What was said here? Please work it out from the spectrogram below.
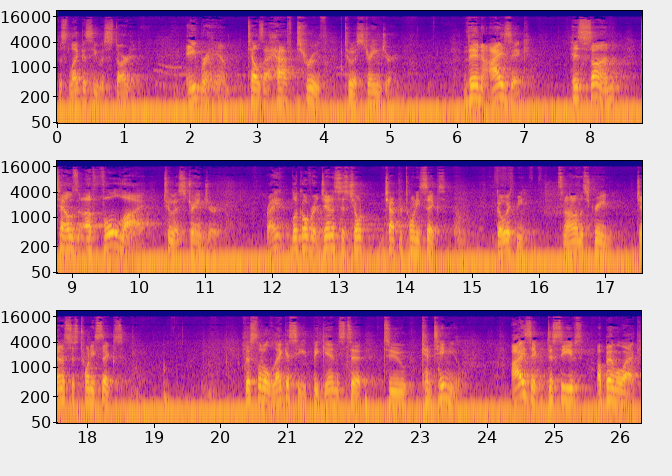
This legacy was started. Abraham tells a half truth to a stranger. Then Isaac, his son, tells a full lie to a stranger. Right? Look over at Genesis chapter 26. Go with me. It's not on the screen. Genesis 26. This little legacy begins to, to continue. Isaac deceives Abimelech.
